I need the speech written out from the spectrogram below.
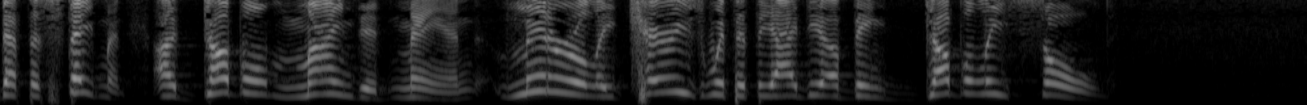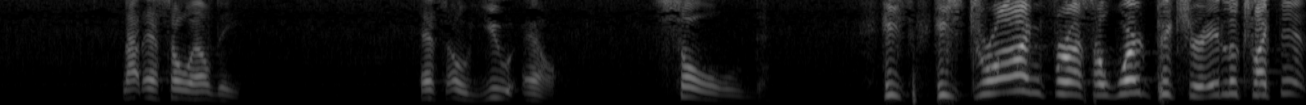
that the statement, a double minded man, literally carries with it the idea of being doubly sold? Not S O L D, S O U L. Sold. He's, he's drawing for us a word picture. It looks like this.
